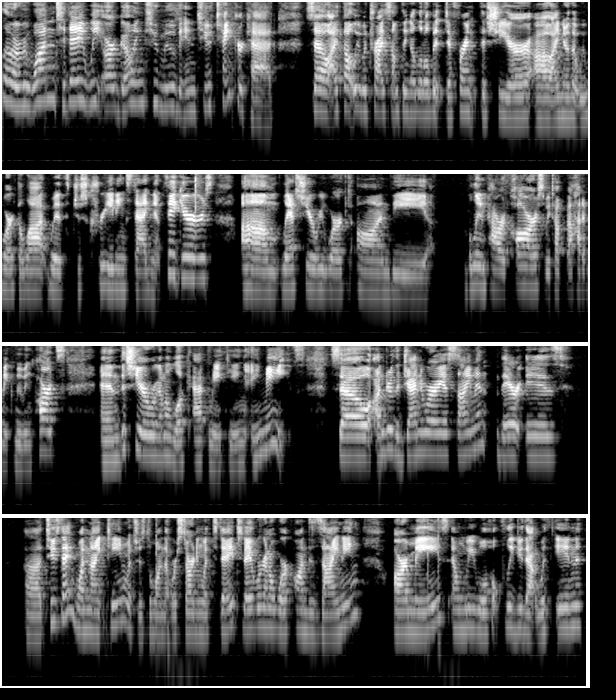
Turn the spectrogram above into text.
Hello everyone. Today we are going to move into Tinkercad. So I thought we would try something a little bit different this year. Uh, I know that we worked a lot with just creating stagnant figures. Um, last year we worked on the balloon powered car, so we talked about how to make moving parts. And this year we're going to look at making a maze. So under the January assignment, there is uh, Tuesday, 119, which is the one that we're starting with today. Today we're going to work on designing our maze, and we will hopefully do that within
